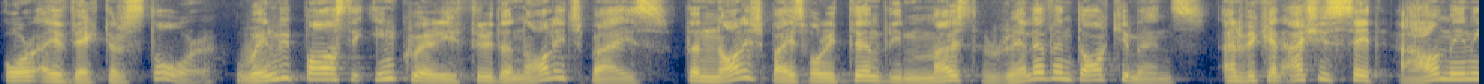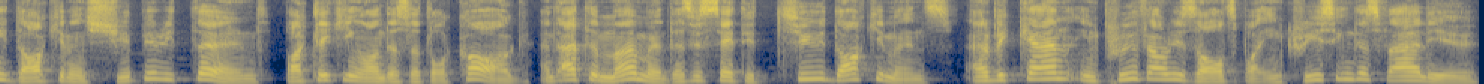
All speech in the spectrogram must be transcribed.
or a vector store. When we pass the inquiry through the knowledge base, the knowledge base will return the most relevant documents and we can actually set how many documents should be returned by clicking on this little cog. And at the moment, this is set to two documents and we can improve our results by increasing this value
